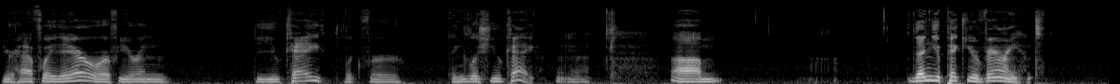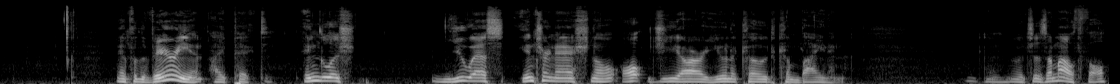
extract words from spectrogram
you're halfway there, or if you're in the UK, look for English UK. You know. um, then you pick your variant. And for the variant, I picked English US International Alt GR Unicode Combining, which is a mouthful,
